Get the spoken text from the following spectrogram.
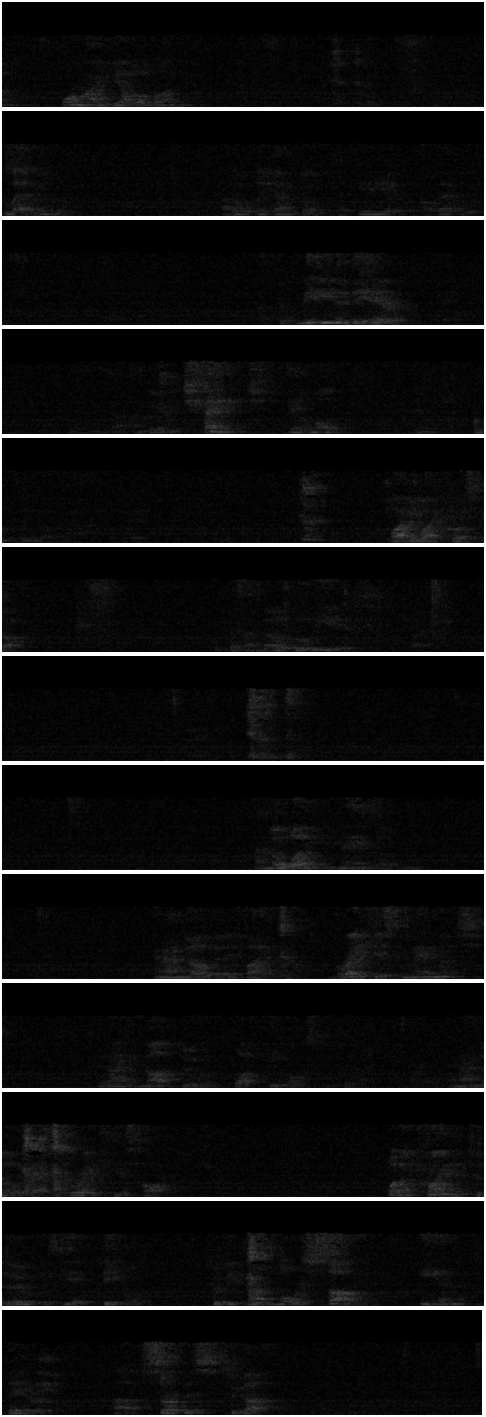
or my yellow one, lavender. I don't think I'm going to take any of, of that with me. There's a meeting in the air, and I'm going to be changed in a moment, in the twinkling of an eye. Why do I trust God? Because I know who He is. I know what He demands of me. And I know that if I break His commandments, then I am not doing what He wants me to. And I know it has to break His heart. What I'm trying to do is get people to become more solid in their uh, service to God.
